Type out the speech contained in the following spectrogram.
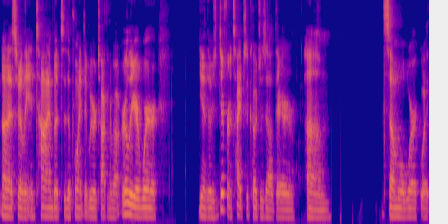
not necessarily in time, but to the point that we were talking about earlier, where you know there's different types of coaches out there. Um, some will work with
